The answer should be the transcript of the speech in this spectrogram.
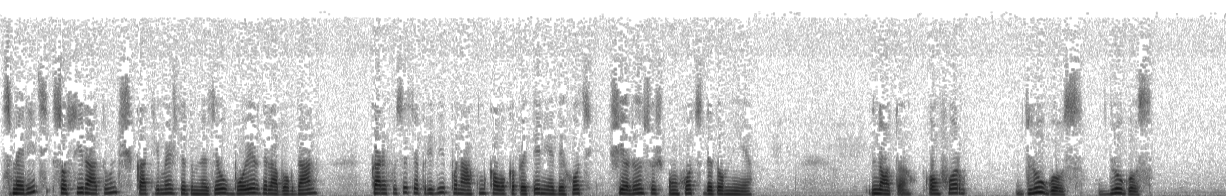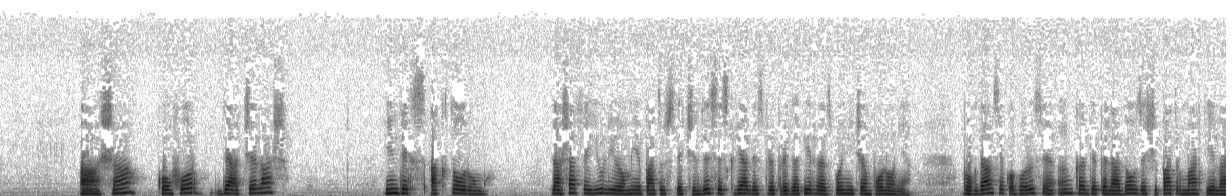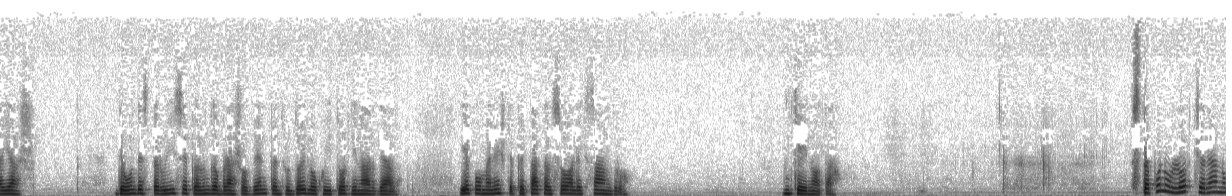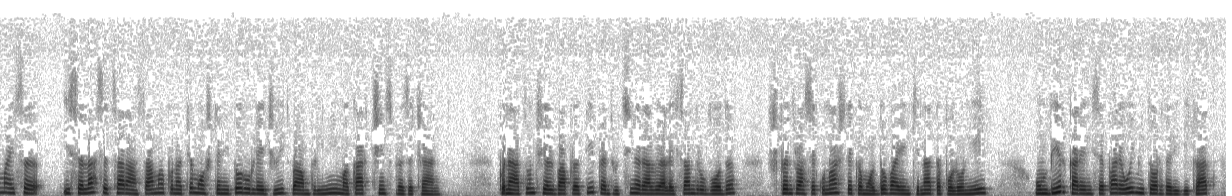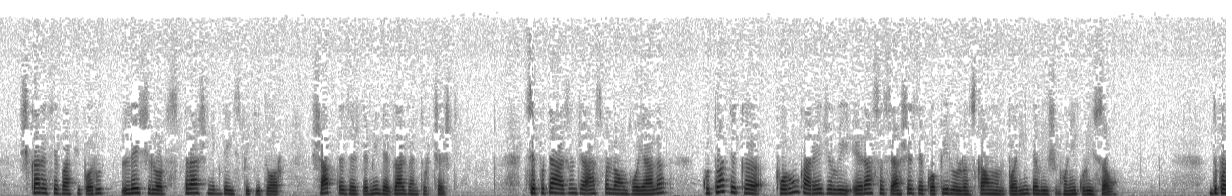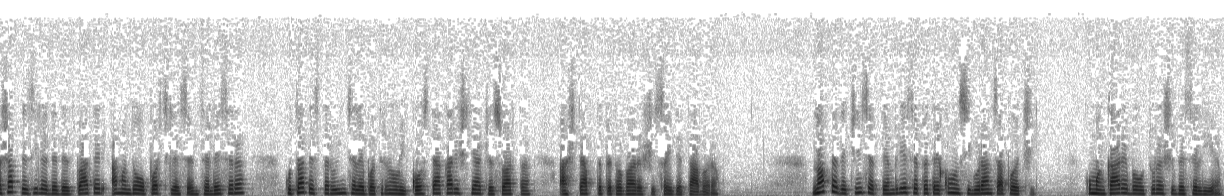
Smeriți sosiră atunci, ca trimești de Dumnezeu, boieri de la Bogdan, care fusese privit până acum ca o căpetenie de hoți și el însuși un hoț de domnie. Notă. Conform Dlugos, Dlugos. Așa, conform de același Index Actorum. La 6 iulie 1450 se scria despre pregătiri războinice în Polonia. Bogdan se coborâse încă de pe la 24 martie la Iași, de unde stăruise pe lângă Brașoveni pentru doi locuitori din Ardeal. El pomenește pe tatăl său Alexandru. Închei nota. Stăpânul lor cerea numai să îi se lase țara în seamă până ce moștenitorul legiuit va împlini măcar 15 ani. Până atunci el va plăti pentru ținerea lui Alexandru Vodă și pentru a se cunoaște că Moldova e închinată Poloniei, un bir care ni se pare uimitor de ridicat și care se va fi părut leșilor strașnic de ispititor, 70.000 de galbeni turcești. Se putea ajunge astfel la o învoială, cu toate că porunca regelui era să se așeze copilul în scaunul părintelui și bunicului său. După șapte zile de dezbateri, amândouă părțile se înțeleseră, cu toate stăruințele bătrânului Costea, care știa ce soartă așteaptă pe tovară și săi de tabără. Noaptea de 5 septembrie se petrecu în siguranța păcii, cu mâncare, băutură și veselie.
